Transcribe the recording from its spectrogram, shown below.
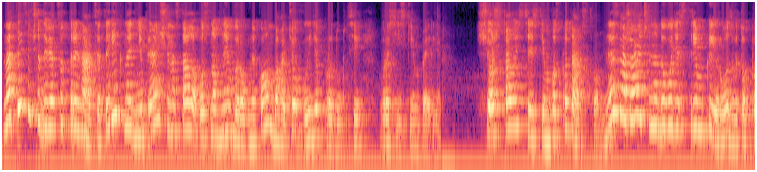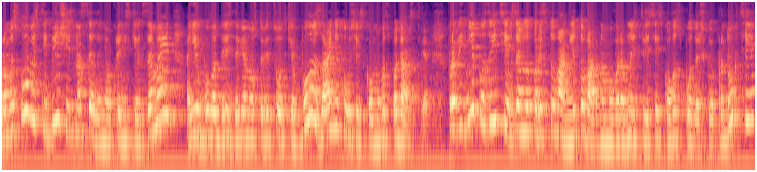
На 1913 рік Надніпрянщина стала основним виробником багатьох видів продукції в Російській імперії. Що ж стало з сільським господарством? Незважаючи на доволі стрімкий розвиток промисловості, більшість населення українських земель, а їх було десь 90%, було зайнято у сільському господарстві. Провідні позиції в землекористуванні, товарному виробництві сільськогосподарської продукції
